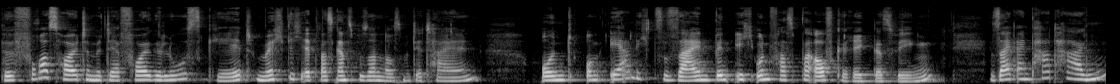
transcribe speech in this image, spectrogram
Bevor es heute mit der Folge losgeht, möchte ich etwas ganz Besonderes mit dir teilen. Und um ehrlich zu sein, bin ich unfassbar aufgeregt deswegen. Seit ein paar Tagen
